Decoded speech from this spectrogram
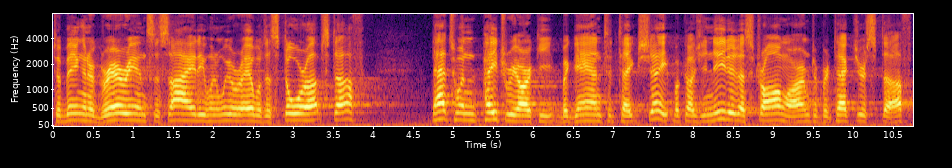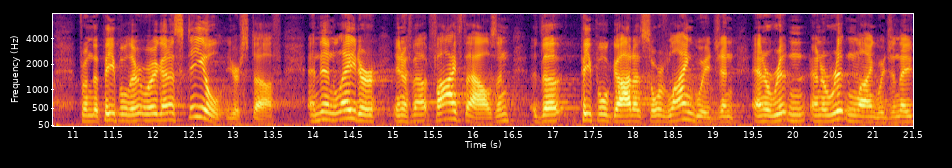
to being an agrarian society, when we were able to store up stuff, that's when patriarchy began to take shape because you needed a strong arm to protect your stuff from the people that were going to steal your stuff. And then later, in about 5,000, the people got a sort of language and, and, a written, and a written language, and they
